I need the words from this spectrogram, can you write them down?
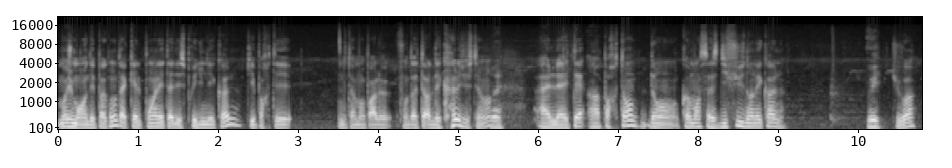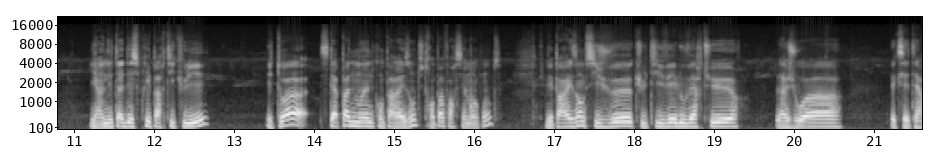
Moi, je me rendais pas compte à quel point l'état d'esprit d'une école, qui est porté notamment par le fondateur de l'école, justement, Ouais. elle était importante dans comment ça se diffuse dans l'école. Oui. Tu vois? Il y a un état d'esprit particulier. Et toi, si t'as pas de moyen de comparaison, tu te rends pas forcément compte. Mais par exemple, si je veux cultiver l'ouverture, la joie, etc.,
